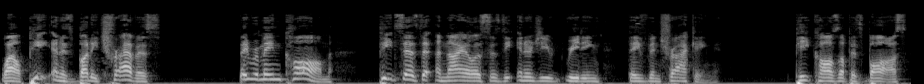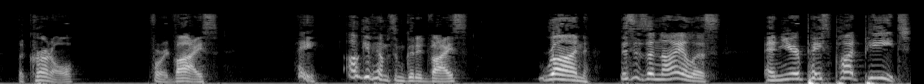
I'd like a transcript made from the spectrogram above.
while Pete and his buddy Travis, they remain calm. Pete says that Annihilus is the energy reading they've been tracking. Pete calls up his boss, the Colonel, for advice. Hey, I'll give him some good advice. Run! This is Annihilus, and you're Pastepot Pete,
